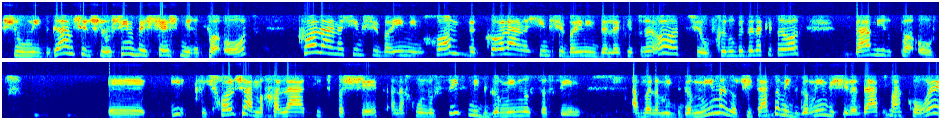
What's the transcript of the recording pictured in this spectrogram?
שהוא מדגם של 36 מרפאות, כל האנשים שבאים עם חום וכל האנשים שבאים עם דלקת ריאות, שאובחנו בדלקת ריאות, במרפאות. אה, ככל שהמחלה תתפשט, אנחנו נוסיף מדגמים נוספים. אבל המדגמים הזאת, שיטת המדגמים בשביל לדעת מה קורה,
